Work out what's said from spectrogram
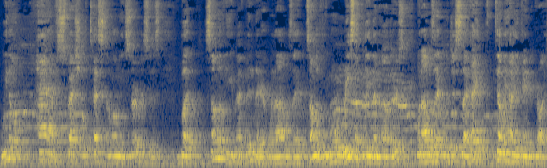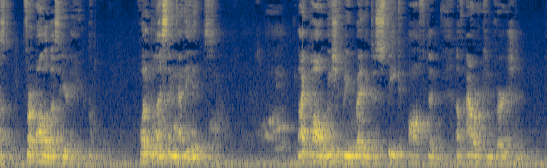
We don't have special testimony services, but some of you have been there when I was able, some of you more recently than others, when I was able to just say, hey, tell me how you came to Christ for all of us here to hear. What a blessing that is. Like Paul, we should be ready to speak often of our conversion.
